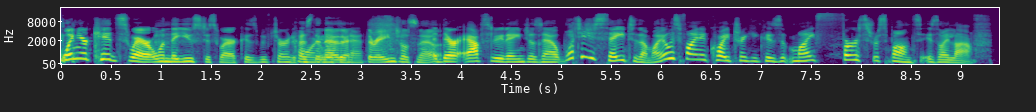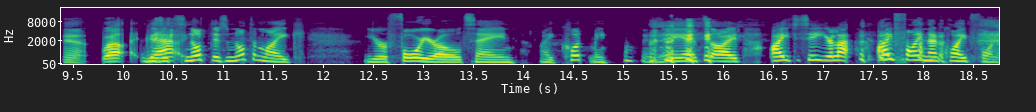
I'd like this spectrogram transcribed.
when your kids swear, when they used to swear, because we've turned a because corner they're now they're, it they're angels now. They're absolute angels now. What did you say to them? I always find it quite tricky because my first response is I laugh. yeah. Well, Because now, it's not. There's nothing like your four-year-old saying, "I cut me in the outside." I see you're la- I find that quite funny,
